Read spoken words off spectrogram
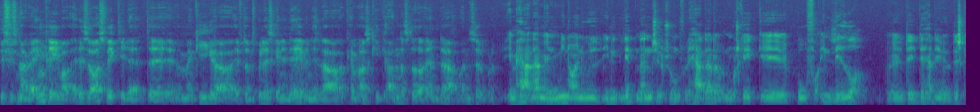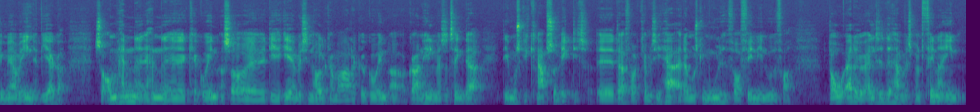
hvis vi snakker angriber, er det så også vigtigt, at øh, man kigger efter en spiller i Skandinavien, eller kan man også kigge andre steder hen der? Hvordan ser du på det? Jamen her der er min øjne ude i en lidt en anden situation, for her der er der måske ikke øh, brug for en leder. Øh, det, det her det, det skal mere være en, der virker. Så om han, øh, han øh, kan gå ind og så øh, dirigere med sine holdkammerater, kan gå ind og, og gøre en hel masse ting der, det er måske knap så vigtigt. Øh, derfor kan man sige, her er der måske mulighed for at finde en udefra. Dog er det jo altid det her, hvis man finder en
